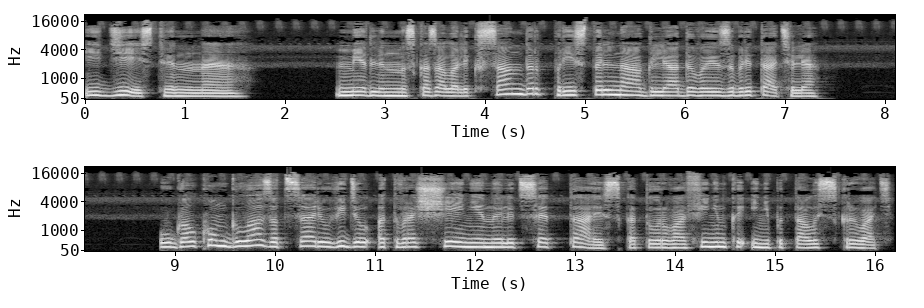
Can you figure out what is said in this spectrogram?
и действенная, медленно сказал Александр, пристально оглядывая изобретателя – Уголком глаза царь увидел отвращение на лице Таис, которого Афиненко и не пыталась скрывать.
